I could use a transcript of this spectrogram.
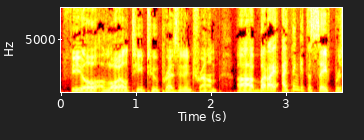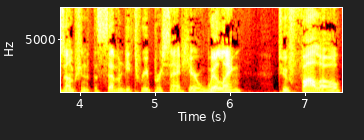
feel a loyalty to President Trump. Uh, but I, I, think it's a safe presumption that the 73% here willing to follow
